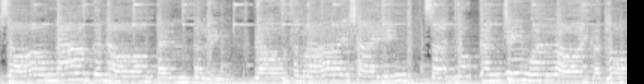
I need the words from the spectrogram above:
บสองน้ำก็นองเต็มตลิ่ง เราทั้งหลายชายหญิงสนุกกันจริงวันลอยกระทง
